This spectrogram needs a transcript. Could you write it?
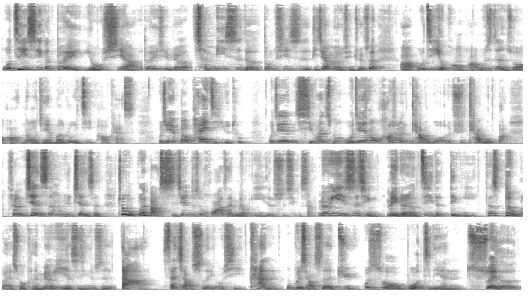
我自己是一个对游戏啊，对一些比较沉迷式的东西是比较没有兴趣，所以啊，我自己有空的话，我是真的说，哦，那我今天要不要录一集 podcast？我今天要不要拍一集 YouTube？我今天喜欢什么？我今天哦，我好想跳舞，去跳舞吧。我想健身，我去健身。就我不会把时间就是花在没有意义的事情上。没有意义的事情，每个人有自己的定义。但是对我来说，可能没有意义的事情就是打。三小时的游戏，看五个小时的剧，或是说我今天睡了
